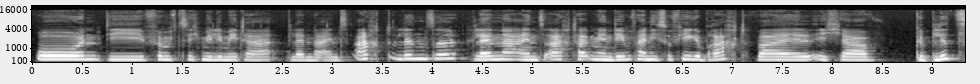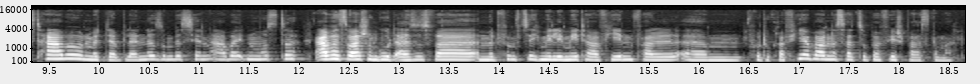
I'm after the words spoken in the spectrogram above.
und die 50 mm Blende 1.8 Linse. Blende 1.8 hat mir in dem Fall nicht so viel gebracht, weil ich ja geblitzt habe und mit der Blende so ein bisschen arbeiten musste. Aber es war schon gut. Also es war mit 50 mm auf jeden Fall ähm, fotografierbar und es hat super viel Spaß gemacht.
